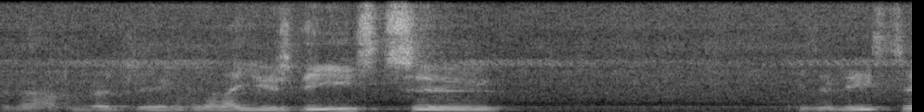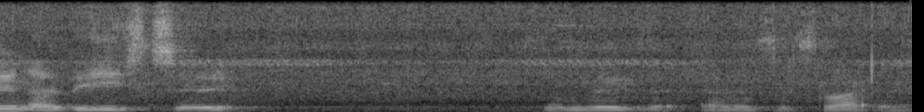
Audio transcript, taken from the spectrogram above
without nudging, and then I use these two. Is it these two? No, these two. So move it ever so slightly.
